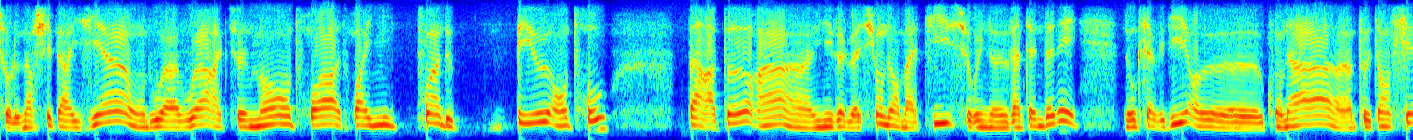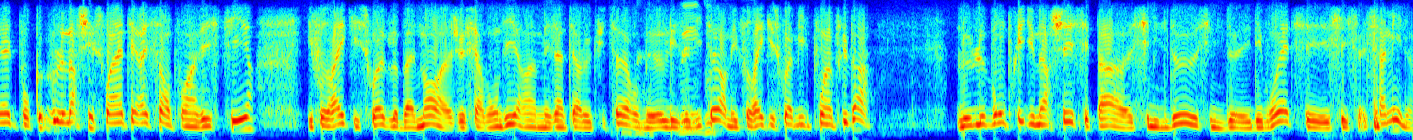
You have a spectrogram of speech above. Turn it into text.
sur le marché parisien, on doit avoir actuellement 3 3,5 points de PE en trop par rapport à une évaluation normative sur une vingtaine d'années. Donc ça veut dire euh, qu'on a un potentiel pour que le marché soit intéressant pour investir. Il faudrait qu'il soit globalement, je vais faire bondir hein, mes interlocuteurs ou les éditeurs, mais il faudrait qu'il soit 1000 points plus bas. Le, bon prix du marché, c'est pas 6002, 6002 et des brouettes, c'est 5000.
